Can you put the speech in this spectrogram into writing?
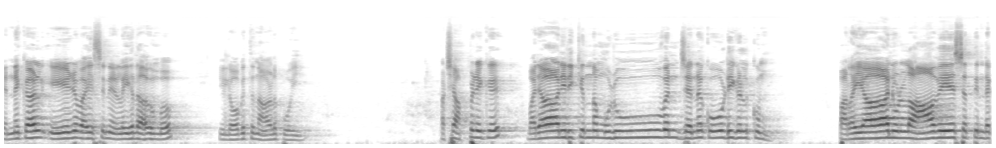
എന്നെക്കാൾ ഏഴ് വയസ്സിന് ഇളയതാകുമ്പോൾ ഈ ലോകത്ത് നാൾ പോയി. പക്ഷെ അപ്പോഴേക്ക് വരാനിരിക്കുന്ന മുഴുവൻ ജനകോടികൾക്കും പറയാനുള്ള ആവേശത്തിന്റെ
